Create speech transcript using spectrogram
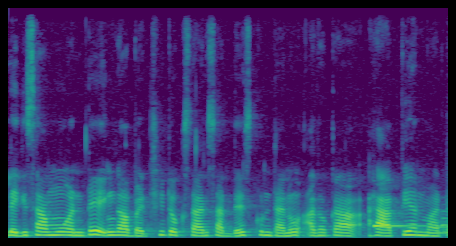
లెగిసాము అంటే ఇంకా బెడ్షీట్ ఒకసారి సర్దేసుకుంటాను. అదొక హ్యాపీ అనమాట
